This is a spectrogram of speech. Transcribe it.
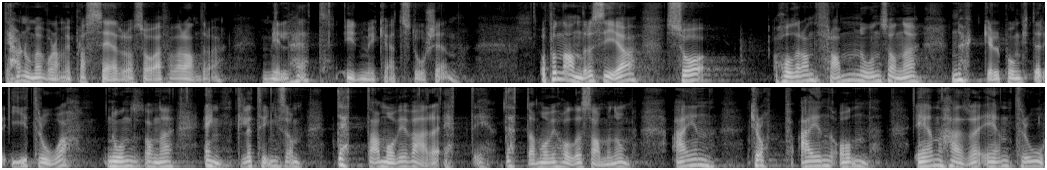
Det har noe med hvordan vi plasserer oss overfor hverandre. Mildhet, ydmykhet, storsinn. Og På den andre sida så holder han fram noen sånne nøkkelpunkter i troa. Noen sånne enkle ting som dette må vi være ett i. Dette må vi holde sammen om. Én kropp, én ånd. Én Herre, én tro,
